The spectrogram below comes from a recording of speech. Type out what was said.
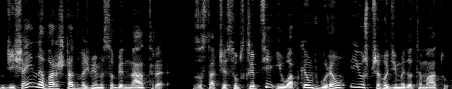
Dzisiaj na warsztat weźmiemy sobie Natrę. Zostawcie subskrypcję i łapkę w górę i już przechodzimy do tematu.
